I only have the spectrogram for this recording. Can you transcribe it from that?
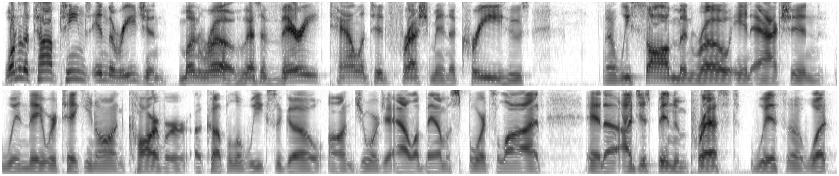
one of the top teams in the region, Monroe, who has a very talented freshman, a Cree, who's uh, we saw Monroe in action when they were taking on Carver a couple of weeks ago on Georgia Alabama Sports Live. And uh, I've just been impressed with uh, what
